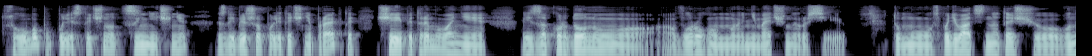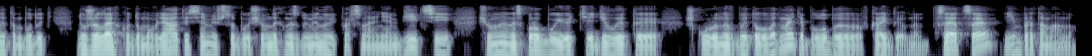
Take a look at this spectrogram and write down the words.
сугубо популістично цинічні, здебільшого політичні проекти, ще й підтримувані із-за кордону ворогом Німеччини Росією. Тому сподіватися на те, що вони там будуть дуже легко домовлятися між собою, що в них не здомінують персональні амбіції, що вони не спробують ділити шкуру невбитого ведмедя, було би вкрай дивним. Все це їм притаманно.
